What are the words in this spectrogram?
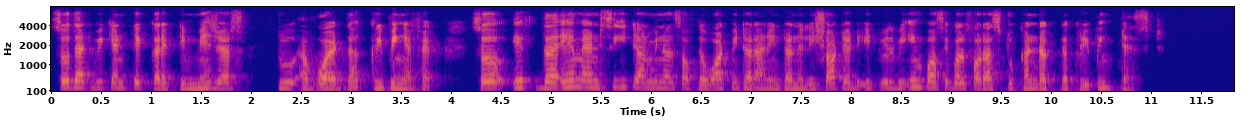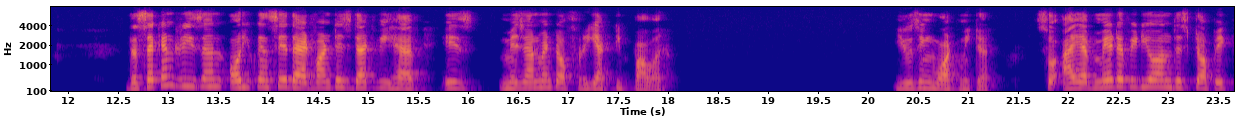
so that we can take corrective measures to avoid the creeping effect. So if the M and C terminals of the wattmeter are internally shorted it will be impossible for us to conduct the creeping test. The second reason or you can say the advantage that we have is measurement of reactive power using wattmeter so i have made a video on this topic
